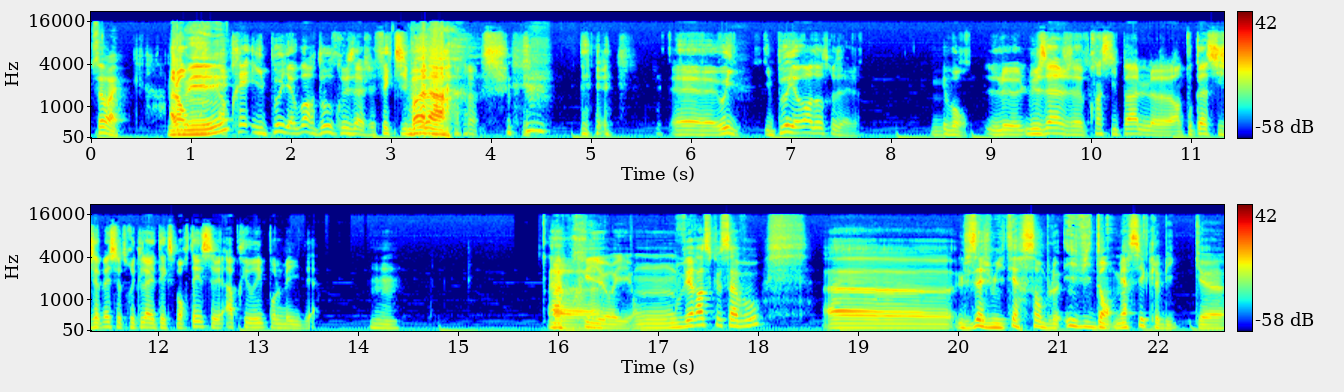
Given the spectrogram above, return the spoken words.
c'est vrai. Alors Mais, après, il peut y avoir d'autres usages, effectivement. voilà. Oui, il peut y avoir d'autres usages. Mais bon, l'usage principal, euh, en tout cas si jamais ce truc-là est exporté, c'est a priori pour le militaire. Hmm. A Euh, priori, on verra ce que ça vaut. Euh, L'usage militaire semble évident. Merci Clubic. Euh,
